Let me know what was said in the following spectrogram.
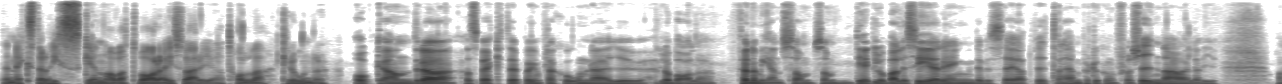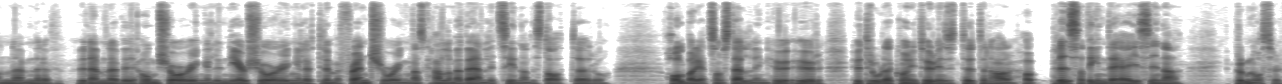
den extra risken av att vara i Sverige, att hålla kronor. Och andra aspekter på inflation är ju globala fenomen som, som deglobalisering, det vill säga att vi tar hem produktion från Kina eller vi, man nämner, vi nämner vi homeshoring eller nearshoring eller till och med friendshoring. Man ska handla med vänligt sinnade stater och hållbarhetsomställning. Hur, hur, hur tror du att Konjunkturinstituten har, har prisat in det i sina prognoser?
